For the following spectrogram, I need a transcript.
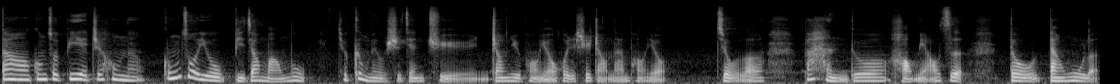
到工作毕业之后呢，工作又比较忙碌，就更没有时间去找女朋友或者是找男朋友。久了，把很多好苗子都耽误了。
